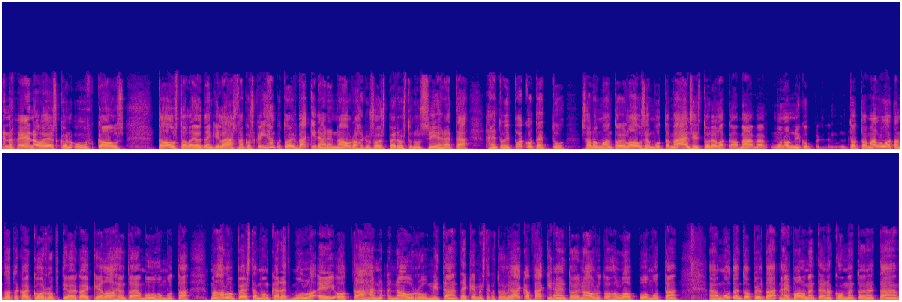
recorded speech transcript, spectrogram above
Eno, Eno Eskon uhkaus taustalla jotenkin läsnä, koska ihan kuin toi väkinäinen naurahdus olisi perustunut siihen, että hänet oli pakotettu sanomaan toi lause, mutta mä en siis todellakaan, mä, mä, mun on niinku, tota, mä luotan totta kai korruptio ja kaikkea lahjontaa ja muuhun, mutta mä haluan pestä mun kädet, mulla ei ole tähän nauruun mitään tekemistä, kun toi oli aika väkinäinen toi nauru tuohon loppuun, mutta ää, muuten Topilta näin valmentajana kommentoin, että Äh,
